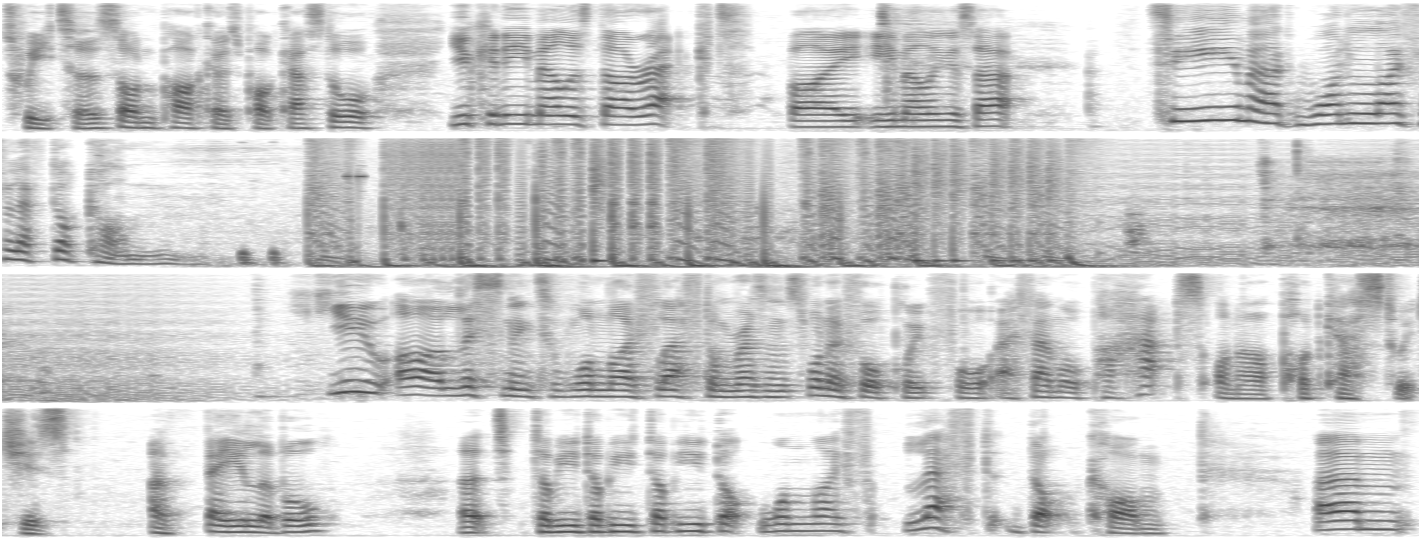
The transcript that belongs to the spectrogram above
tweet us on Parko's podcast, or you can email us direct by emailing us at Team at onelifeleft.com. You are listening to One Life Left on Resonance 104.4 FM, or perhaps on our podcast, which is available at www.onelifeleft.com. Um,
